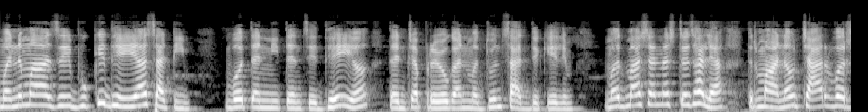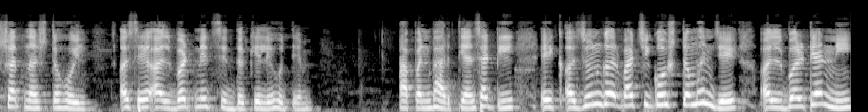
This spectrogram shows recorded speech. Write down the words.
मन माझे भुके ध्येयासाठी. व त्यांनी त्यांचे ध्येय त्यांच्या प्रयोगांमधून साध्य केले. मधमाशा नष्ट झाल्या तर मानव चार वर्षात नष्ट होईल असे अल्बर्टनेच सिद्ध केले होते. आपण भारतीयांसाठी एक अजून गर्वाची गोष्ट म्हणजे अल्बर्ट यांनी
